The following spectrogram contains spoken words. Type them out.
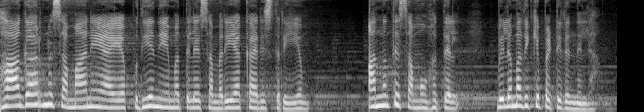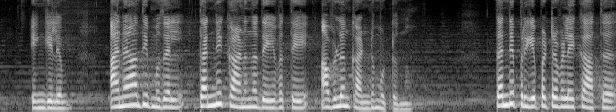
ഹാഗാറിന് സമാനയായ പുതിയ നിയമത്തിലെ സമരിയാക്കാരി സ്ത്രീയും അന്നത്തെ സമൂഹത്തിൽ വിലമതിക്കപ്പെട്ടിരുന്നില്ല. എങ്കിലും അനാദി മുതൽ തന്നെ കാണുന്ന ദൈവത്തെ അവളും കണ്ടുമുട്ടുന്നു. തന്റെ പ്രിയപ്പെട്ടവളെ കാത്ത്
